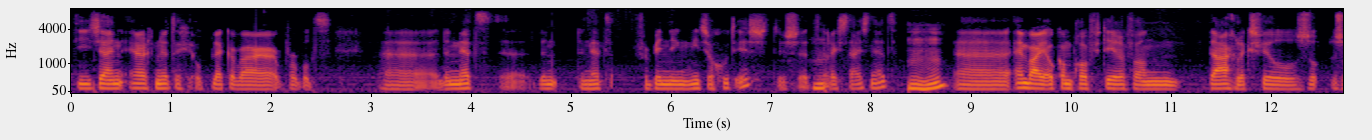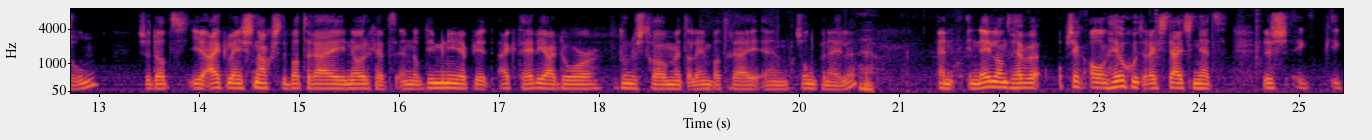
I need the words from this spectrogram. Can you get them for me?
die zijn erg nuttig op plekken waar bijvoorbeeld uh, de, net, uh, de, de, netverbinding niet zo goed is. Dus het hm. elektriciteitsnet. Mm uh, en waar je ook kan profiteren van dagelijks veel zon. Zodat je eigenlijk alleen s'nachts de batterij nodig hebt. En op die manier heb je eigenlijk het hele jaar door voldoende stroom met alleen batterij en zonnepanelen. Ja. En in Nederland hebben we op zich al een heel goed elektriciteitsnet. Dus ik, ik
